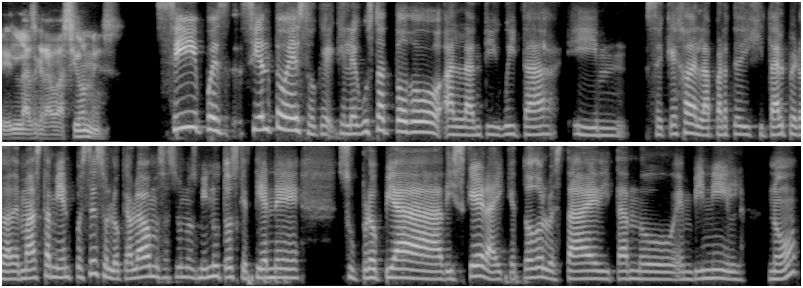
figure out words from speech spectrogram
eh, las grabaciones. Sí, pues siento eso, que, que le gusta todo a la antigüita y mm, se queja de la parte digital, pero además también, pues eso, lo que hablábamos hace unos minutos, que tiene su propia disquera y que todo lo está editando en vinil, ¿no?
